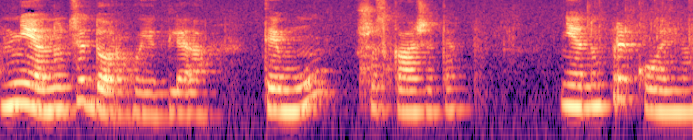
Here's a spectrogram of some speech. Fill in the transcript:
Ні, ну це дорого, як для тему. Що скажете? Ні, ну прикольно.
